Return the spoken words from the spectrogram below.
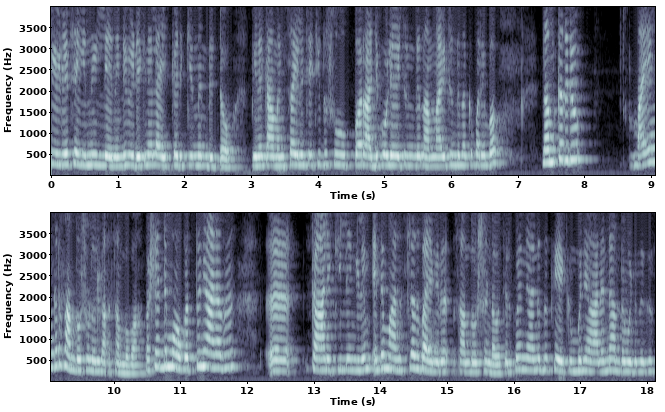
വീഡിയോ ചെയ്യുന്നില്ലേ? നിന്റെ വീഡിയോക്ക് ഞാൻ ലൈക്ക് അടിക്കുന്നുണ്ട് കേട്ടോ പിന്നെ കമൻസ് ആയാലും ചേച്ചി ഇത് സൂപ്പർ അടിപൊളിയായിട്ടുണ്ട് നന്നായിട്ടുണ്ട് എന്നൊക്കെ പറയുമ്പോൾ നമുക്കതൊരു ഭയങ്കര സന്തോഷമുള്ളൊരു സംഭവമാണ് പക്ഷെ എന്റെ മുഖത്ത് ഞാനത് കാണിക്കില്ലെങ്കിലും എന്റെ മനസ്സിലത് ഭയങ്കര സന്തോഷം ഉണ്ടാവും ചിലപ്പോൾ ഞാനത് കേൾക്കുമ്പോൾ ഞാൻ തന്നെ അന്തം വിട്ട് നിൽക്കും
